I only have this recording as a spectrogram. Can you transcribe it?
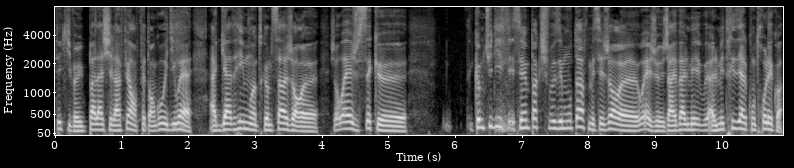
tu sais, qu'il veuille pas lâcher l'affaire. En fait, en gros, il dit ouais, à him ou un truc comme ça, genre, genre ouais, je sais que comme tu dis, c'est même pas que je faisais mon taf, mais c'est genre, euh, ouais, j'arrivais à, le maîtriser, à le contrôler, quoi.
